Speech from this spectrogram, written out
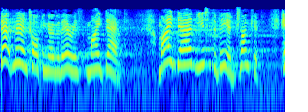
that man talking over there is my dad. My dad used to be a drunkard. He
